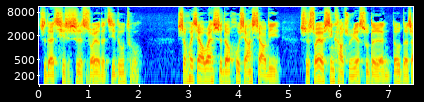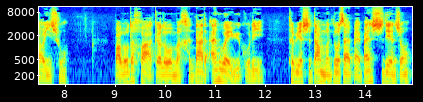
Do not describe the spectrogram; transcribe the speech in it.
指的其实是所有的基督徒。神会叫万事都互相效力，使所有信靠主耶稣的人都得着益处。保罗的话给了我们很大的安慰与鼓励，特别是当我们落在百般试炼中。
